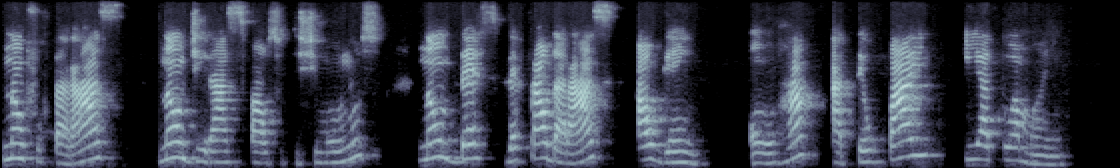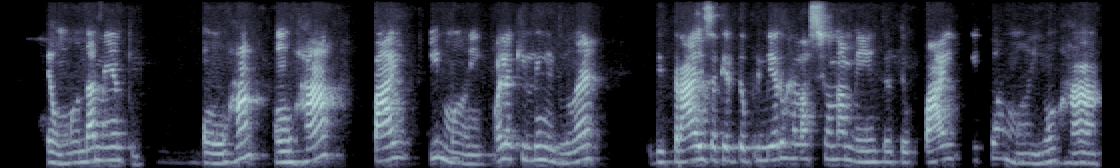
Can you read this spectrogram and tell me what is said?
não furtarás, não dirás falsos testemunhos, não defraudarás alguém. Honra a teu pai e a tua mãe. É um mandamento. Honra, honrar pai e mãe. Olha que lindo, né? Ele traz aquele teu primeiro relacionamento, é teu pai e tua mãe, honrar.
